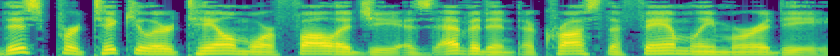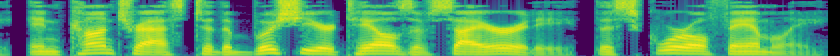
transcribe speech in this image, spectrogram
This particular tail morphology is evident across the family Muridae, in contrast to the bushier tails of Sciuridae, the squirrel family.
